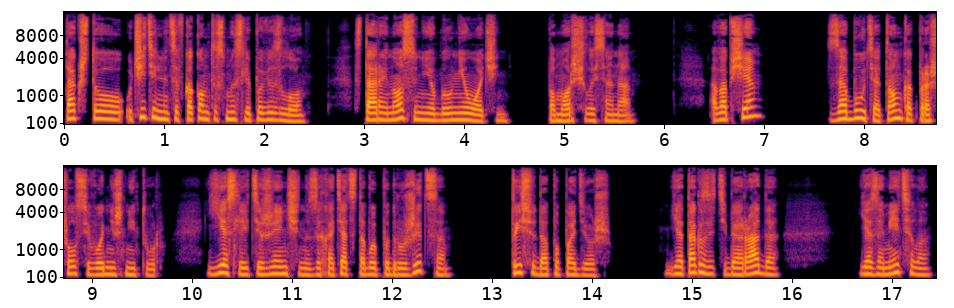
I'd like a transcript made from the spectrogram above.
Так что учительнице в каком-то смысле повезло. Старый нос у нее был не очень. Поморщилась она. А вообще, забудь о том, как прошел сегодняшний тур. Если эти женщины захотят с тобой подружиться, ты сюда попадешь. Я так за тебя рада. Я заметила,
